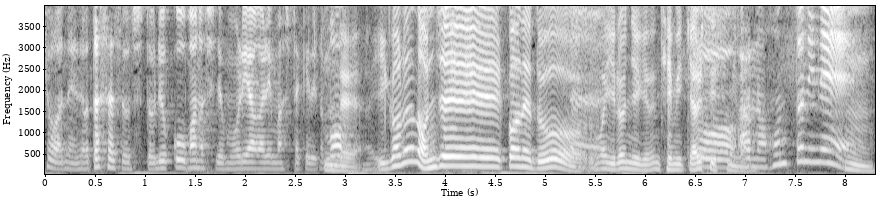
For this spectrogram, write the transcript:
今日はね、私たちのちょっと旅行話で盛り上がりましたけれども、 네. 이거는 언제 꺼내도 네. 뭐 이런 얘기는 재밌게 할 수 そうあ 있습니다. の、本当にね、 음.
